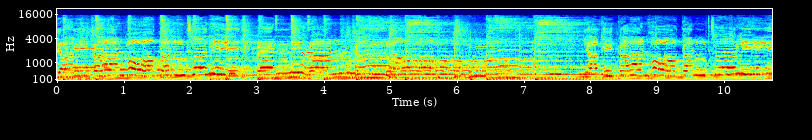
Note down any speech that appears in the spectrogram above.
อย่าให้การพอกันเธอนี่เป็นนิรันดร์อยากให้การพอกันเธอนี้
